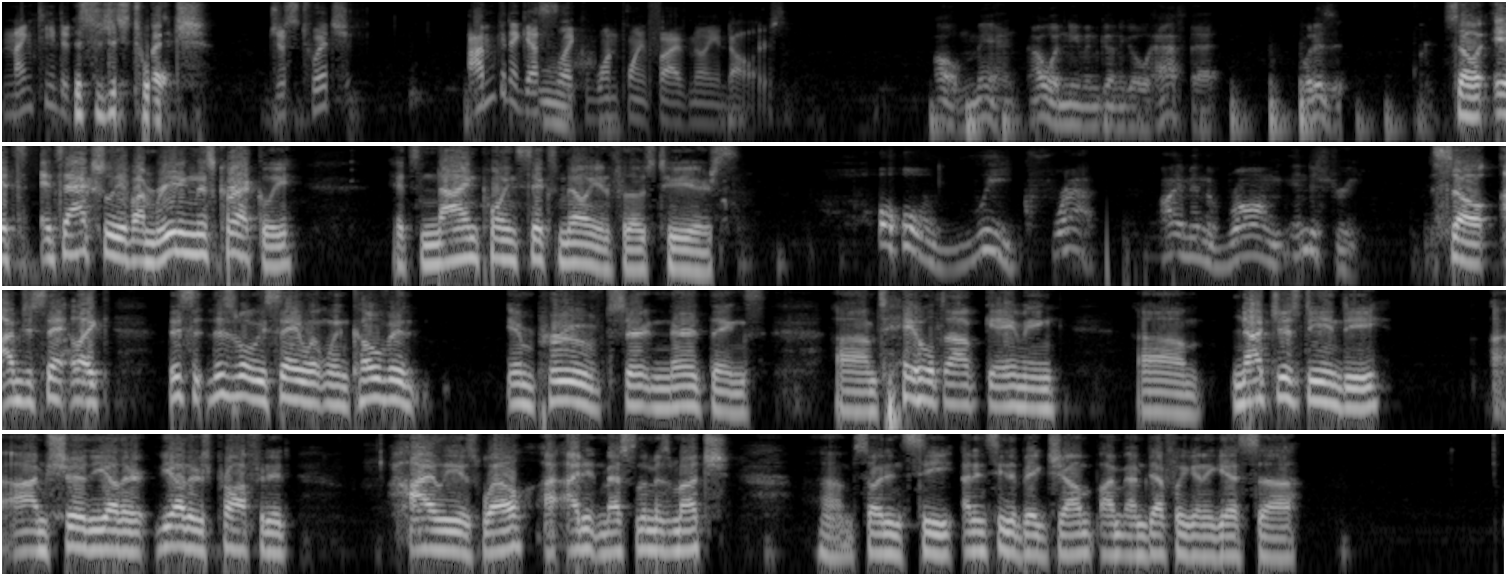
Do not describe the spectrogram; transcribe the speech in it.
19 to This is just Twitch. just Twitch. I'm gonna guess Ooh. like 1.5 million dollars. Oh man, I wasn't even going to go half that. What is it? So it's it's actually, if I'm reading this correctly, it's 9.6 million for those two years. Holy crap! I am in the wrong industry. So I'm just saying, like this. This is what we say when when COVID improved certain nerd things, um, tabletop gaming, um, not just D and D. I'm sure the other the others profited highly as well. I, I didn't mess with them as much, um, so I didn't see I didn't see the big jump. I'm I'm definitely gonna guess. Uh,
